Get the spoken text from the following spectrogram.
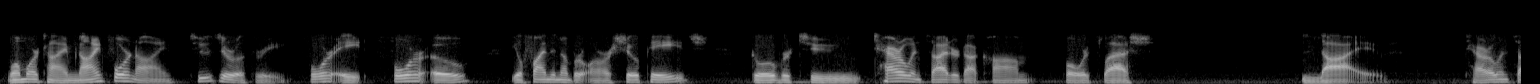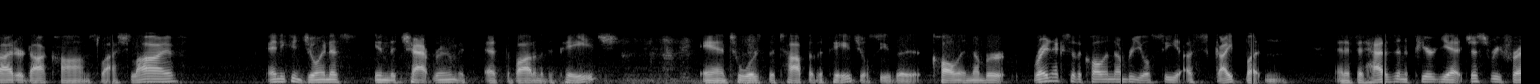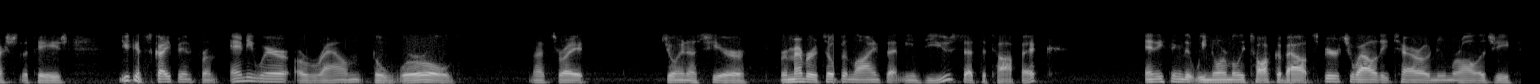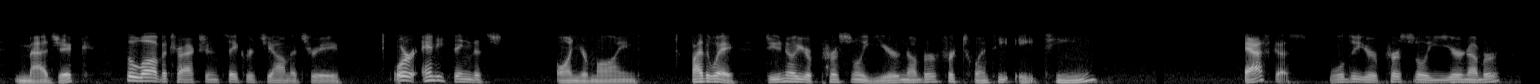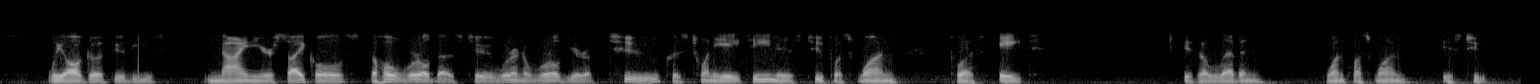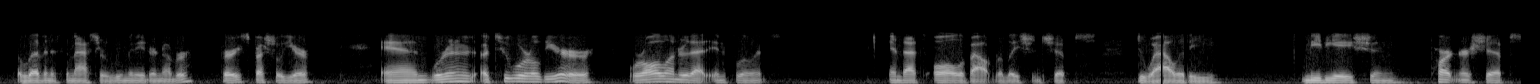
One more time 949 203 4840. You'll find the number on our show page. Go over to tarotinsider.com forward slash live. tarotinsider.com slash live. And you can join us in the chat room at, at the bottom of the page. And towards the top of the page, you'll see the call in number. Right next to the call in number, you'll see a Skype button. And if it hasn't appeared yet, just refresh the page. You can Skype in from anywhere around the world. That's right. Join us here. Remember, it's open lines. That means you set the topic. Anything that we normally talk about spirituality, tarot, numerology, magic, the law of attraction, sacred geometry, or anything that's on your mind. By the way, do you know your personal year number for 2018? Ask us. We'll do your personal year number. We all go through these nine year cycles. The whole world does too. We're in a world year of two because 2018 is 2 plus 1 plus 8 is 11. 1 plus 1 is 2. 11 is the master illuminator number. Very special year. And we're in a, two world year. We're all under that influence. And that's all about relationships, duality, mediation, partnerships.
